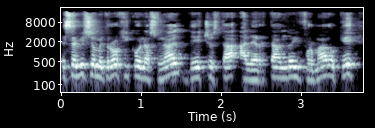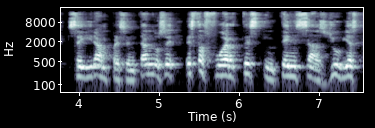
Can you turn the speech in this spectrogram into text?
El Servicio Meteorológico Nacional, de hecho, está alertando, ha informado que seguirán presentándose estas fuertes, intensas lluvias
